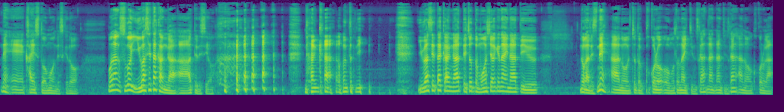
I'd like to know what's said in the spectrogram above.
う、ね、えー返すと思うんですけど、もうなんかすごい言わせた感があってですよ。なんか、本当に言わせた感があって、ちょっと申し訳ないなっていうのがですね、あの、ちょっと心をもとないっていうんですか？ななんていうんですか？あの、心が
